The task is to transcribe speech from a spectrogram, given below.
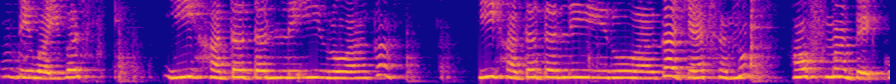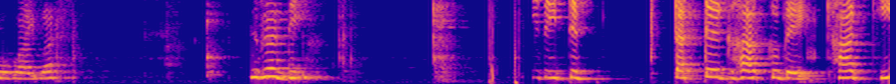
ನೋಡಿ ವೈವಸ್ ಈ ಹದದಲ್ಲಿ ಇರುವಾಗ ಈ ಹದದಲ್ಲಿ ಇರುವಾಗ ಗ್ಯಾಸನ್ನು ಆಫ್ ಮಾಡಬೇಕು ವೈವಸ್ ರದಿ ಈ ರೀತಿ ತಟ್ಟೆಗೆ ಹಾಕಬೇಕು ಹಾಕಿ.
